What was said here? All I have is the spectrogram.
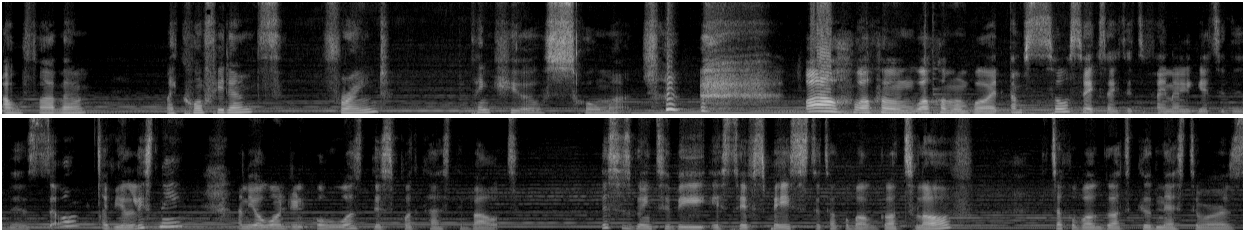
our father, my confidence, friend. Thank you so much. wow, welcome, welcome on board. I'm so, so excited to finally get to do this. So, if you're listening and you're wondering, oh, what's this podcast about? This is going to be a safe space to talk about God's love, talk about God's goodness to us,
